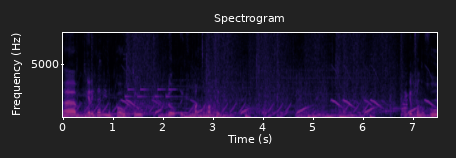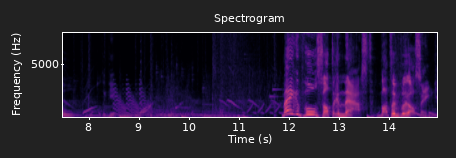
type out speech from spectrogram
Um, kan ik daar niet naar boven toe? Ik bedoel, ik mag toch even... Ik heb zo'n gevoel. Tot ik hier... Mijn gevoel zat ernaast. Wat een verrassing.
